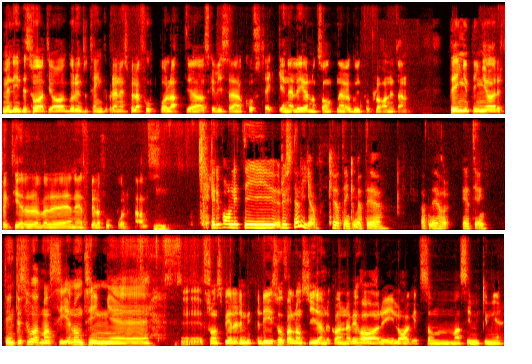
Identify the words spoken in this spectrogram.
Men det är inte så att jag går runt och tänker på det när jag spelar fotboll, att jag ska visa korstecken eller göra något sånt när jag går ut på plan, utan det är ingenting jag reflekterar över när jag spelar fotboll alls. Mm. Är det vanligt i ryska ligan? Kan jag tänka mig att det är att ni har ett gäng? Det är inte så att man ser någonting eh, eh från spelare. Det är i så fall de sydamerikanerna vi har i laget som man ser mycket mer.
